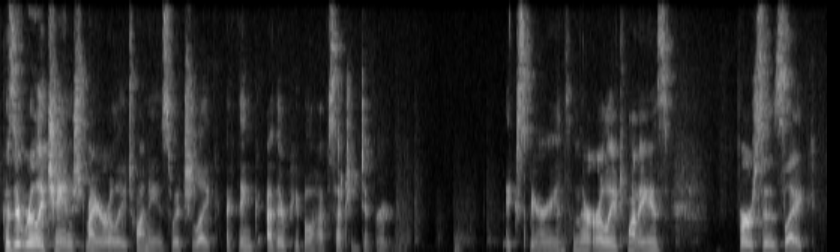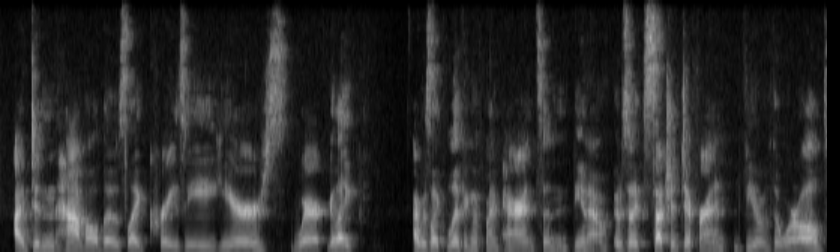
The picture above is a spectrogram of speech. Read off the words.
because it really changed my early twenties, which like I think other people have such a different experience in their early twenties versus like I didn't have all those like crazy years where like I was like living with my parents and you know it was like such a different view of the world.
